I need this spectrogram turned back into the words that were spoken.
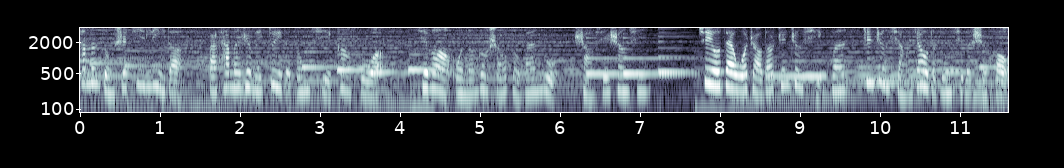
他们总是尽力的。把他们认为对的东西告诉我，希望我能够少走弯路，少些伤心，却又在我找到真正喜欢、真正想要的东西的时候，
